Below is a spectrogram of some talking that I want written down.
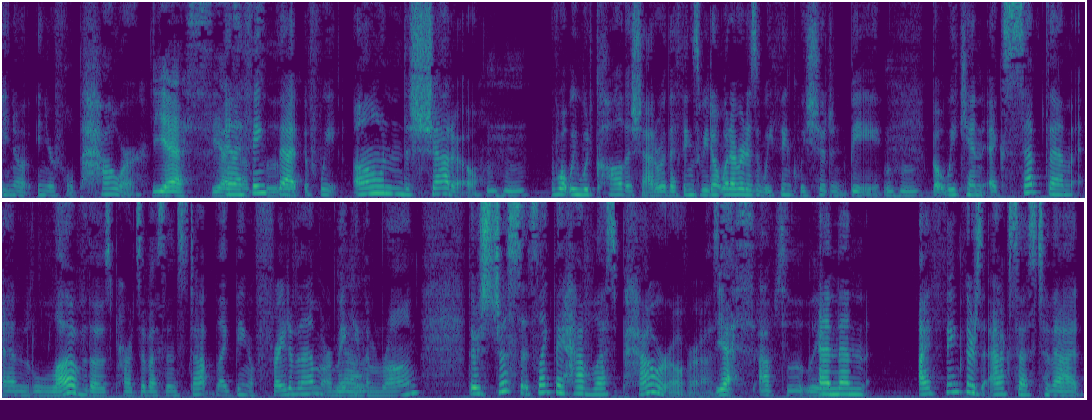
you know, in your full power. Yes, yes. and I think absolutely. that if we own the shadow, Mm-hmm. what we would call the shadow, or the things we don't, whatever it is that we think we shouldn't be, Mm-hmm. but we can accept them and love those parts of us and stop like being afraid of them or making Yeah. them wrong. There's just, it's like they have less power over us. Yes, absolutely. And then I think there's access to that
